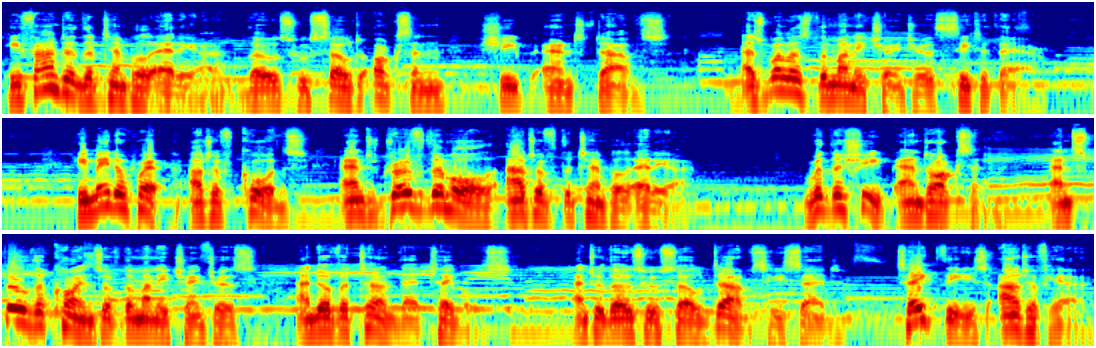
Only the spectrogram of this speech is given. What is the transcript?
He found in the temple area those who sold oxen, sheep, and doves, as well as the money changers seated there. He made a whip out of cords and drove them all out of the temple area with the sheep and oxen, and spilled the coins of the money changers and overturned their tables. And to those who sold doves he said, Take these out of here,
